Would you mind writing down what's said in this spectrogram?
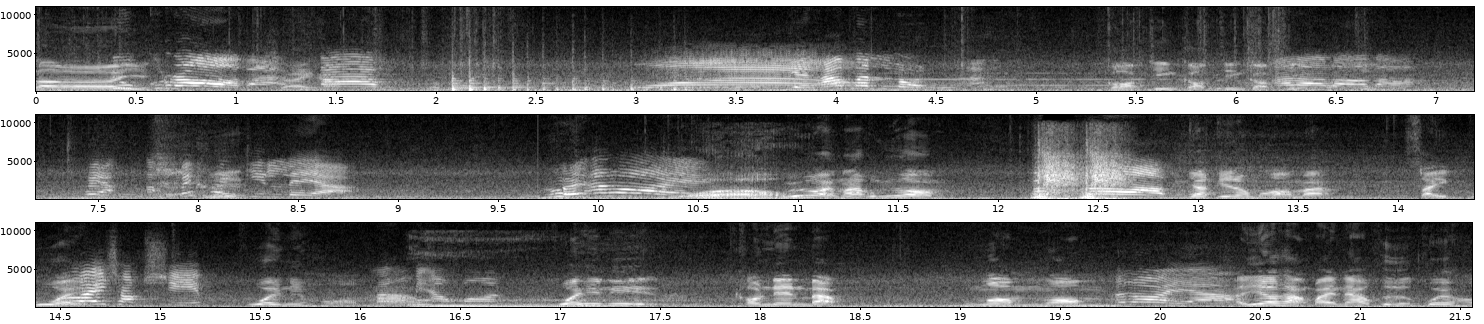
เลยดูกรอบอะใช่ครัตาบมว้าวเดี๋ยวถ้ามันหล่นนะกรอบจริงกรอบจริงกรอบจอะริงไรกรอบจริงๆๆไม่อะไม่เคยกินเลยอะเฮ้ยอร่อยอุ๊ยอร่อยมากคุณผู้ชมกรอบอยากกินหอมๆอะใส่กล้วยกล้วยช็อกชิพกล้วยนี่หอมแล้วมากก็มีอัลมอนด์กล้วยที่นี่เขาเน้นแบบงอมงอมอร่อยอะอันที่เราสั่งไปนะครับคือกล้วยห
